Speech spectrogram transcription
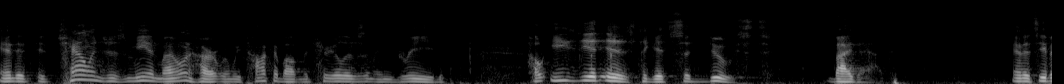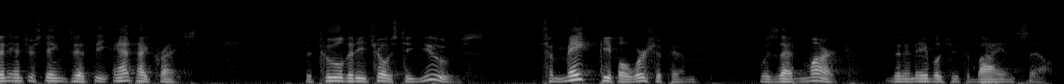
and it, it challenges me in my own heart when we talk about materialism and greed, how easy it is to get seduced by that. And it's even interesting that the Antichrist, the tool that he chose to use to make people worship him, was that mark that enables you to buy and sell.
